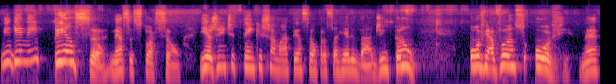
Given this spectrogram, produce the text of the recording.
ninguém nem pensa nessa situação e a gente tem que chamar atenção para essa realidade. Então, houve avanço? Houve. Né?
